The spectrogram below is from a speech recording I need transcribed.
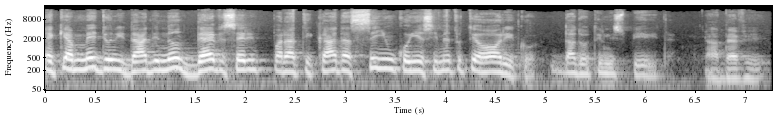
é que a mediunidade não deve ser praticada sem um conhecimento teórico da doutrina espírita. Ah, deve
